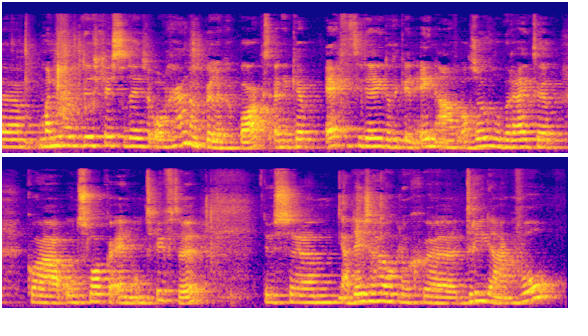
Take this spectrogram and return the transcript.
Um, maar nu heb ik dus gisteren deze organopillen gepakt. En ik heb echt het idee dat ik in één avond al zoveel bereikt heb qua ontslakken en ontgiften. Dus um, ja, deze hou ik nog uh, drie dagen vol.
